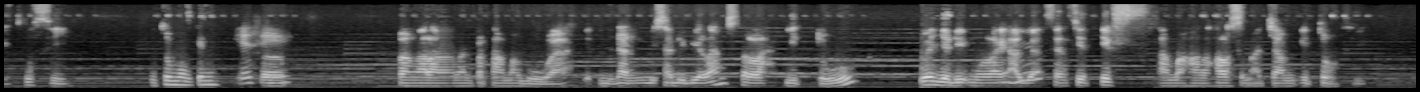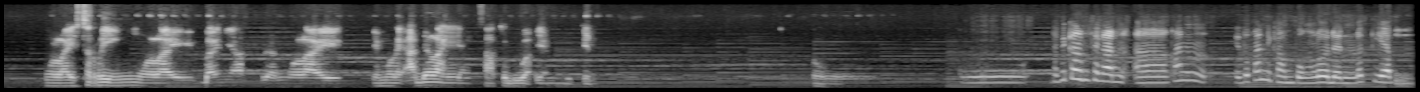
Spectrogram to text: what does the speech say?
gitu sih. Itu mungkin Iya sih. pengalaman pertama gue gitu. Dan bisa dibilang setelah itu gue jadi mulai Mhm. agak sensitif sama hal-hal semacam itu sih. Mulai sering, mulai banyak dan mulai ya mulai ada lah yang satu dua yang Tuh. Oh, tapi kalau misalkan eh, kan itu kan di kampung lo dan lo tiap Hmm.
